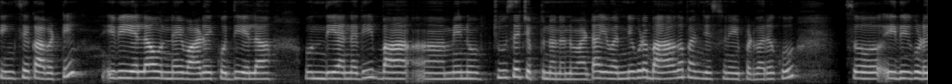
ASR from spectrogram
థింగ్సే కాబట్టి ఇవి ఎలా ఉన్నాయి వాడే కొద్దీ ఎలా ఉంది అన్నది బా నేను చూసే చెప్తున్నాను అనమాట ఇవన్నీ కూడా బాగా పనిచేస్తున్నాయి ఇప్పటి వరకు. సో ఇది కూడా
